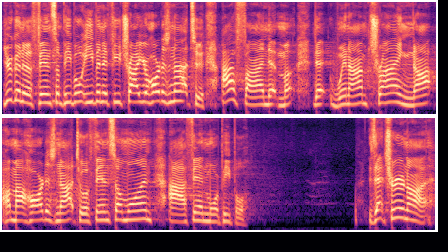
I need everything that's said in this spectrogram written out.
You're going to offend some people even if you try your hardest not to. I find that, that when I'm trying not, my hardest not to offend someone, I offend more people. Is that true or not?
